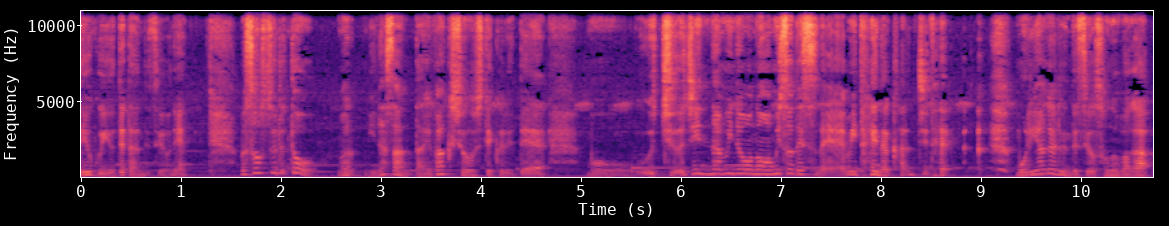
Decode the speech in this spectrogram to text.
ってよく言ってたんですよね、まあ、そうすると、まあ、皆さん大爆笑してくれてもう宇宙人並みの脳みそですねみたいな感じで 盛り上がるんですよその場が。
